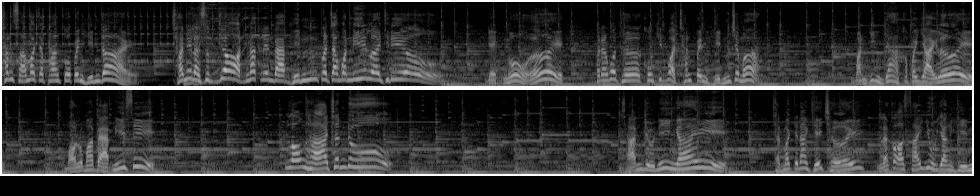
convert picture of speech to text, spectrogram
ฉันสามารถจะพลางตัวเป็นหินได้ ฉันนี่แหละสุดยอดนักเรียนแบบหินประจำวันนี้เลยทีเดียว เด็กโง่เอ้ยแสดงว่าเธอคงคิดว่าฉันเป็นหินใช่ไหมะ มันยิ่งยากเข้าไปใหญ่เลย มองลงมาแบบนี้สิ ลองหาฉันดู ฉันอยู่นี่ไง ฉันมักจะนั่งเฉยๆ แล้วก็อาศัยอยู่อย่างหิน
